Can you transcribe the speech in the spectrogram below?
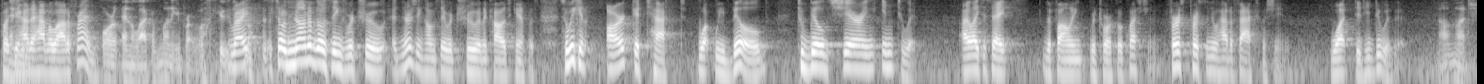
Plus, and you had to have a lot of friends. Or, and a lack of money, probably. right? so, none of those things were true at nursing homes, they were true in a college campus. So, we can architect what we build to build sharing into it. I like to say the following rhetorical question First person who had a fax machine, what did he do with it? Not much.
